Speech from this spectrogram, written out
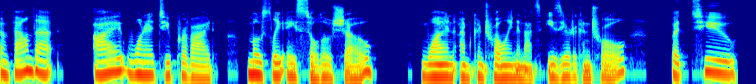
and found that I wanted to provide mostly a solo show. One, I'm controlling and that's easier to control. But two,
